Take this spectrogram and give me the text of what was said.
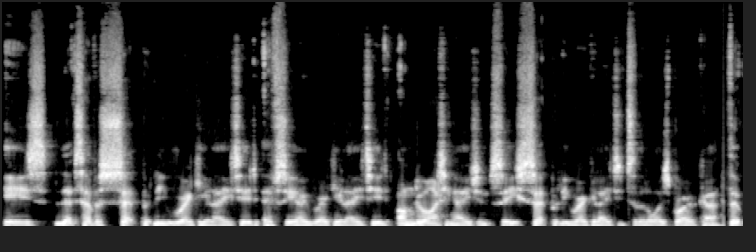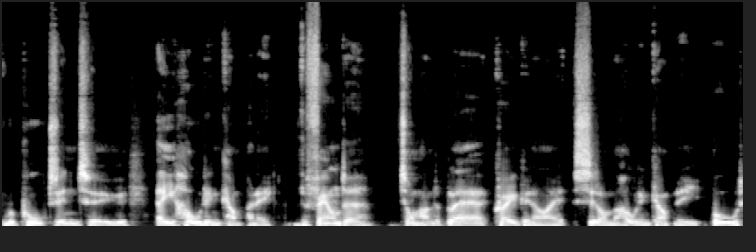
is let's have a separately regulated, FCA regulated underwriting agency, separately regulated to the Lloyd's broker that reports into a holding company. The founder, Tom Hunter Blair, Craig and I sit on the holding company board.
